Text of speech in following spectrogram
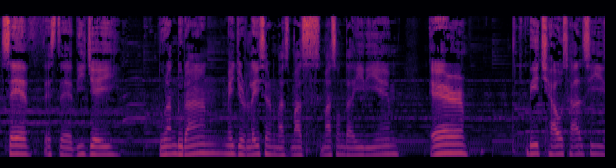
Seth, este DJ, Duran Duran, Major Lazer, más, más, más onda EDM, Air, Beach House, Halsey,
